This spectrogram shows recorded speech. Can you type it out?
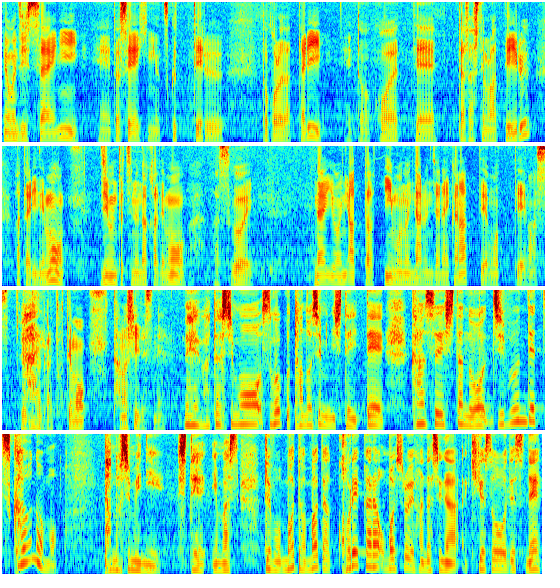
でも実際に、えーと、製品を作ってるところだったり、えー、とこうやって出させてもらっているあたりでも自分たちの中でもあすごい内容に合ったいいものになるんじゃないかなって思っています。でだからとても楽しいですね。ね私もすごく楽しみにしていて完成したのを自分で使うのも楽しみにしています。でもまだまだこれから面白い話が聞けそうですね。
